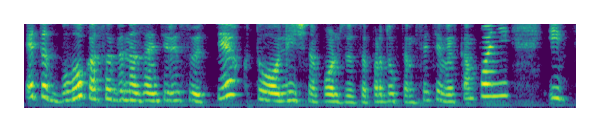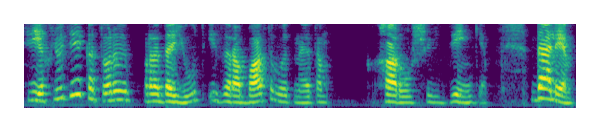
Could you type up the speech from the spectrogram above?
Этот блок особенно заинтересует тех, кто лично пользуется продуктом сетевых компаний и тех людей, которые продают и зарабатывают на этом хорошие деньги. Далее,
